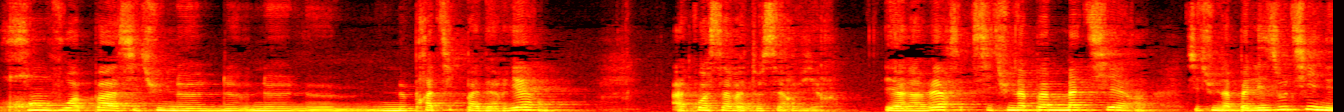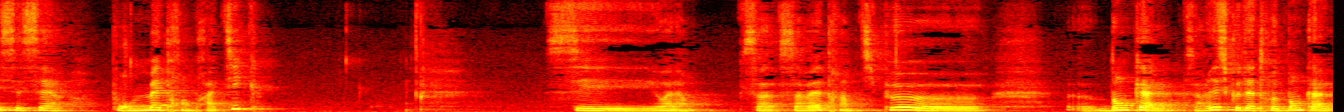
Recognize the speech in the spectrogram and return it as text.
renvoies pas, si tu ne, ne, pratiques pas derrière, à quoi ça va te servir? Et à l'inverse, si tu n'as pas matière, si tu n'as pas les outils nécessaires pour mettre en pratique, c'est voilà, ça, va être un petit peu euh, euh, bancal. Ça risque d'être bancal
